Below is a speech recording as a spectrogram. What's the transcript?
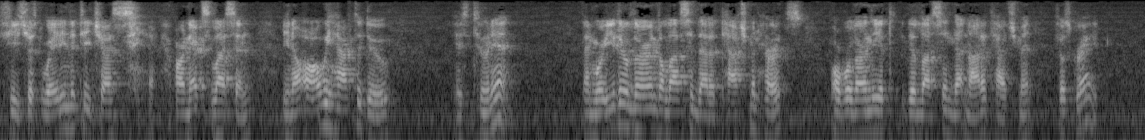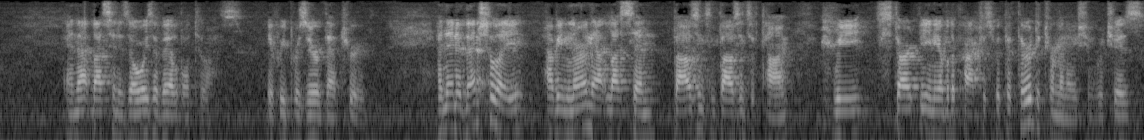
She's just waiting to teach us our next lesson. You know, all we have to do is tune in. And we'll either learn the lesson that attachment hurts, or we'll learn the, the lesson that non attachment feels great. And that lesson is always available to us if we preserve that truth. And then eventually, having learned that lesson thousands and thousands of times, we start being able to practice with the third determination, which is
